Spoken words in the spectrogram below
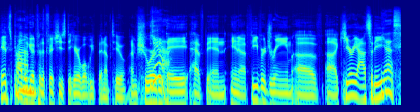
It's probably Um, good for the fishies to hear what we've been up to. I'm sure Yeah. that they have been in a fever dream of uh, curiosity Yes.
